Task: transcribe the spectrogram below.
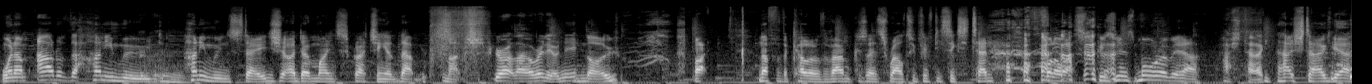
when I'm out of the honeymoon honeymoon stage, I don't mind scratching it that much. You're at that already, aren't you? No. Right, enough of the colour of the van because it's RAL 250 6010. Follow us because there's more over here. Hashtag. Hashtag, yeah.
